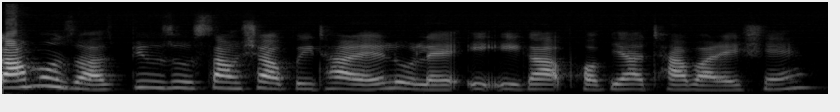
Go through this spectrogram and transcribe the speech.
ကားမွန်စွာပြုစုစောင့်ရှောက်ပေးထားတယ်လို့လည်း AA ကဖော်ပြထားပါတယ်ရှင်။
